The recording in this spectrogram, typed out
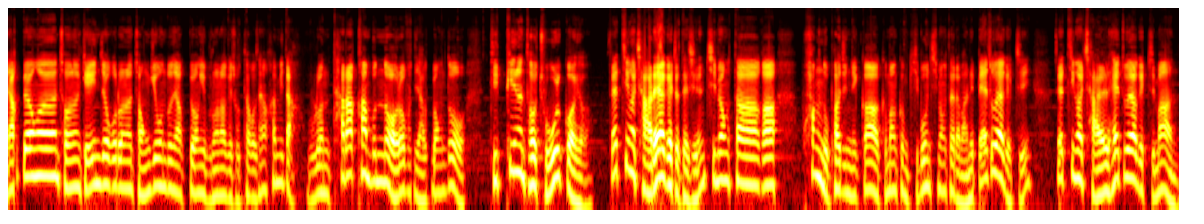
약병은 저는 개인적으로는 전기온도 약병이 무난하게 좋다고 생각합니다. 물론 타락한 분노 얼어붙은 약병도 DP는 더 좋을 거예요. 세팅을 잘해야겠죠 대신. 치명타가 확 높아지니까 그만큼 기본 치명타를 많이 빼줘야겠지. 세팅을 잘 해둬야겠지만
